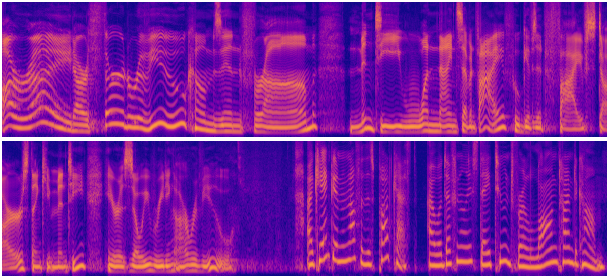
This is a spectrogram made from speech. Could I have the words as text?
All right, our third review comes in from Minty1975, who gives it five stars. Thank you, Minty. Here is Zoe reading our review. I can't get enough of this podcast. I will definitely stay tuned for a long time to come.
